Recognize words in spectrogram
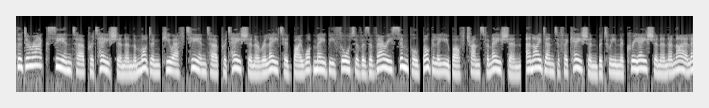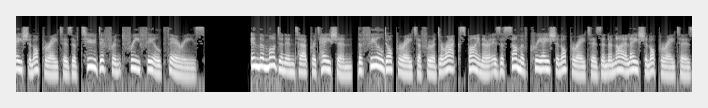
The Dirac sea interpretation and the modern QFT interpretation are related by what may be thought of as a very simple Bogolyubov transformation, an identification between the creation and annihilation operators of two different free field theories. In the modern interpretation, the field operator for a Dirac spinor is a sum of creation operators and annihilation operators,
